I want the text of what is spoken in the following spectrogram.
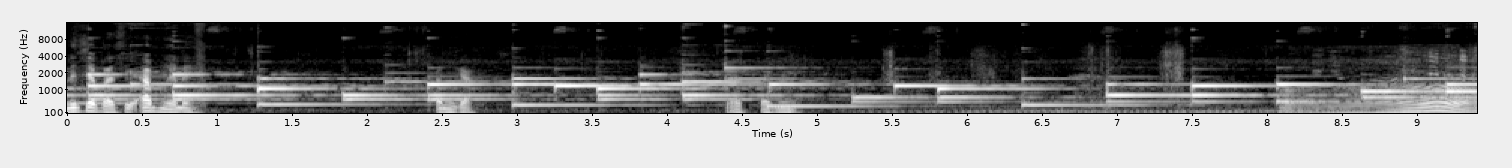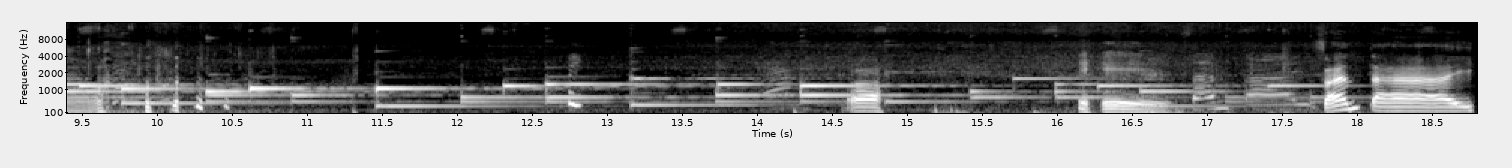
Ini siapa sih? Am nih? Kan nggak? Siapa nih? Oh. Wah. Hehe. Santay!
